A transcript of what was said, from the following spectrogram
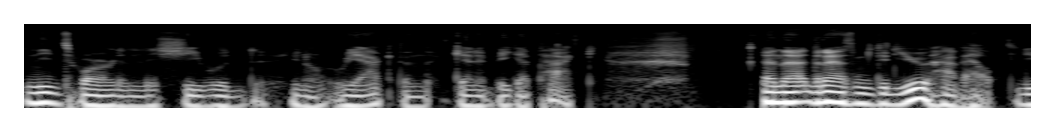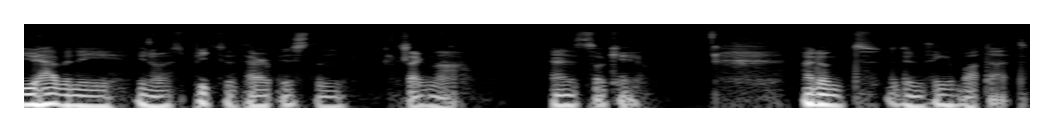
needs were, then she would, you know, react and get a big attack. And uh, then I asked him, "Did you have help? Did you have any, you know, speak to a therapist?" And He's like, nah, it's okay. I don't didn't think about that.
